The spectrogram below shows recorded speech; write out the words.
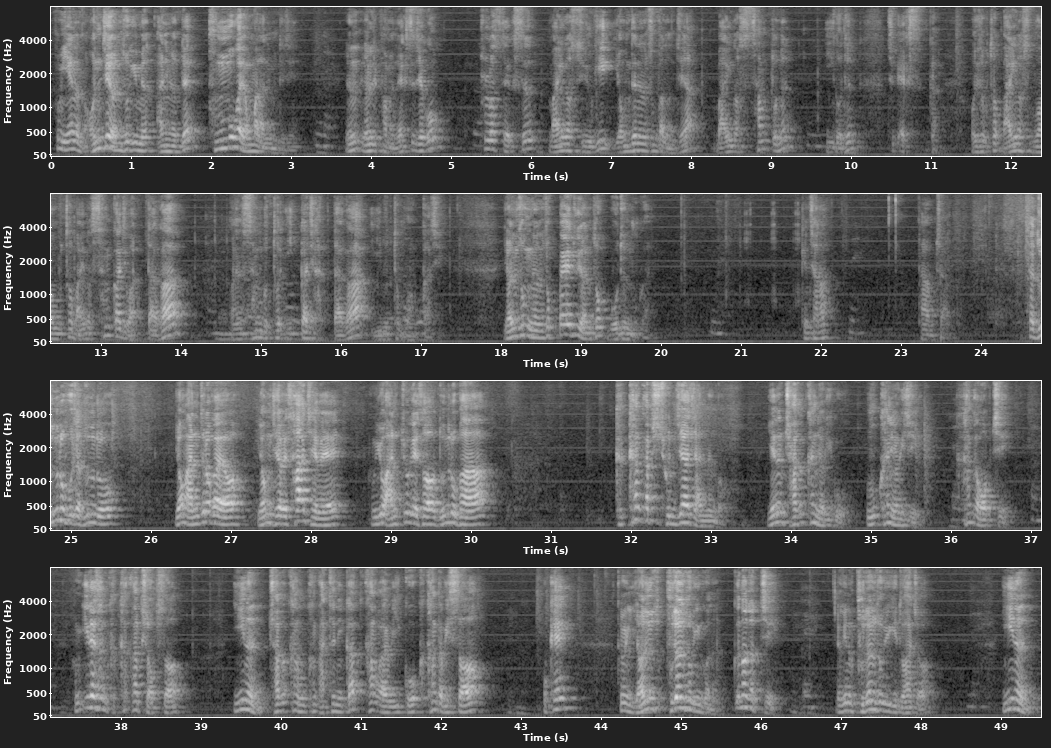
그럼 얘는 언제 연속이면 아니면 돼? 분모가 0만 아니면 되지. 네. 연, 연립하면 x제곱 플러스 x 마이너스 6이 0 되는 순간 언제야? 마이너스 3 또는 2거든. 즉 x 그러니까 어디서부터 마이너스 무한부터 마이너스 3까지 왔다가 마이너스 3부터 2까지 갔다가 2부터 무한까지. 연속 연속 빼도 연속 모든 구간. 네. 괜찮아? 네. 다음 장. 자, 눈으로 보자, 눈으로. 0 안 들어가요. 0 제외, 4 제외. 그럼 요 안쪽에서 눈으로 봐. 극한 값이 존재하지 않는 거. 얘는 좌극한 여기고, 우극한 여기지. 극한 값 없지. 그럼 1에서는 극한 값이 없어. 2는 좌극한, 우극한 같으니까 극한 값이 있고, 극한 값 있어. 오케이? 그럼 연, 부전속인 거는 끊어졌지. 네. 여기는 부전속이기도 하죠. 2는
